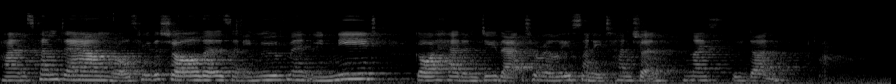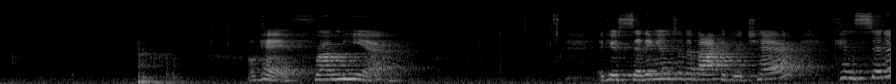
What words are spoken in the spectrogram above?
Hands come down, roll through the shoulders. Any movement you need, go ahead and do that to release any tension. Nicely done. Okay, from here, if you're sitting into the back of your chair, consider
